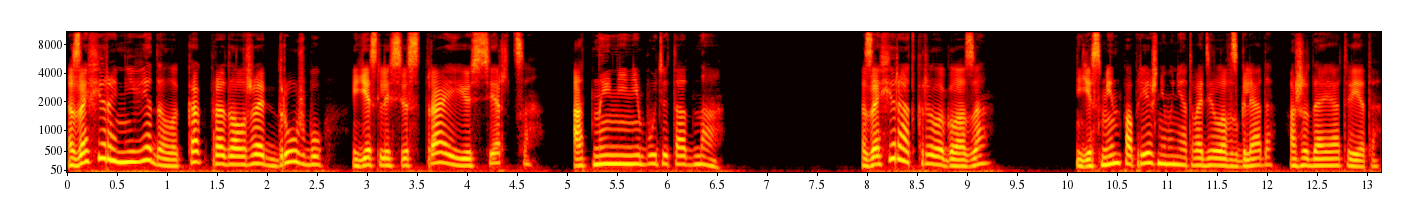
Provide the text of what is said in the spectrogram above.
Зафира не ведала, как продолжать дружбу, если сестра ее сердца отныне не будет одна. Зафира открыла глаза. Ясмин по-прежнему не отводила взгляда, ожидая ответа.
